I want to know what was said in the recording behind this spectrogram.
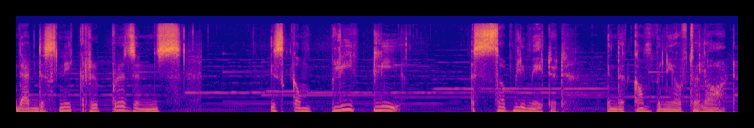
that the snake represents is completely sublimated in the company of the Lord.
